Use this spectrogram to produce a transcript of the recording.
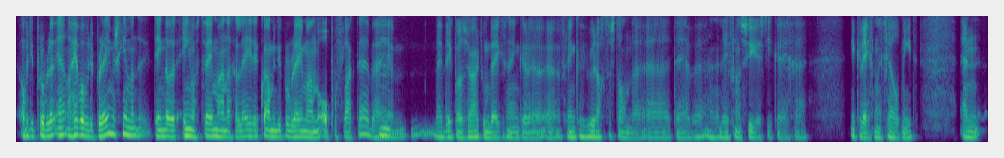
over die problemen, nog even over die problemen misschien. Want ik denk dat het één of twee maanden geleden kwamen die problemen aan de oppervlakte. Hè, bij, hmm. bij Big Bazaar. Toen bleken ze een keer uh, flinke huurachterstanden uh, te hebben. En de leveranciers die kregen, die kregen hun geld niet. En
